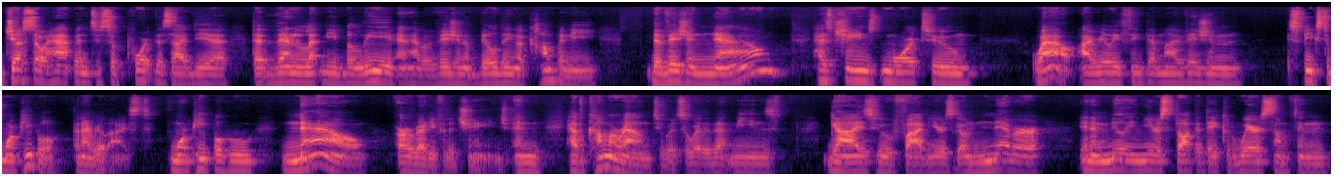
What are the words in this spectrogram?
just so happened to support this idea that then let me believe and have a vision of building a company. The vision now has changed more to, wow, I really think that my vision speaks to more people than I realized. More people who now are ready for the change and have come around to it. So whether that means guys who five years ago never in a million years thought that they could wear something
